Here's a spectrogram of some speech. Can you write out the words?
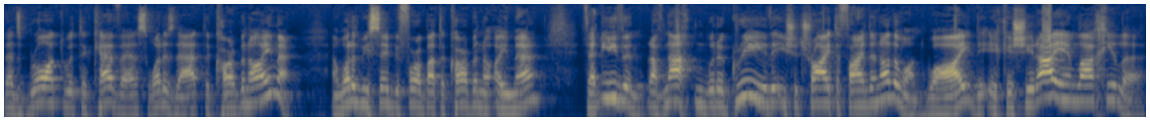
that's brought with the keves, what is that? The carbon aimer. And what did we say before about the carbon aimer? that even Rav Nachman would agree that you should try to find another one. Why? The ikeshirayim lachila.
